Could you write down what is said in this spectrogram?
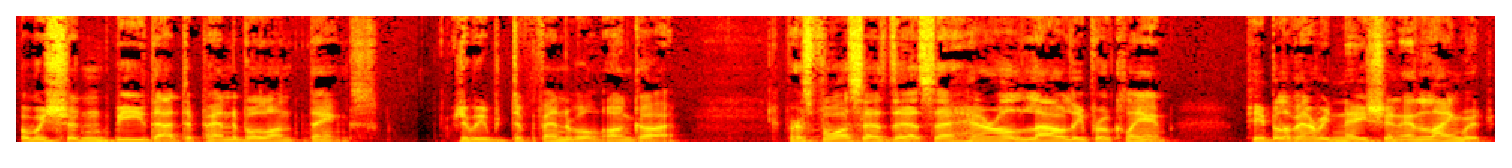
But we shouldn't be that dependable on things. We should be dependable on God. Verse 4 says this A herald loudly proclaimed, People of every nation and language,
